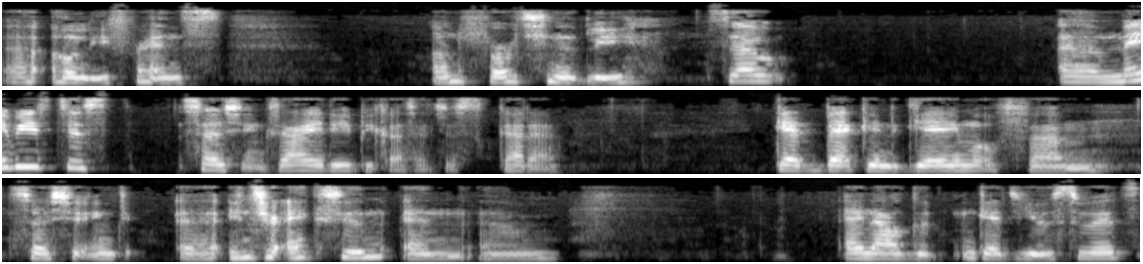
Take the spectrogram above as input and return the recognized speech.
uh, only friends, unfortunately. So um, maybe it's just social anxiety because I just gotta get back in the game of um, social in- uh, interaction and um, and I'll get used to it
